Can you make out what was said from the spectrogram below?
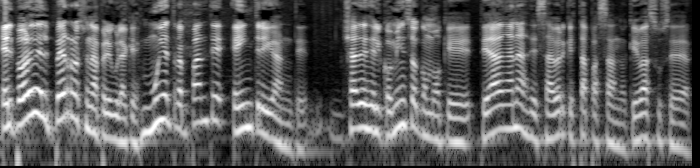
El poder del perro es una película que es muy atrapante e intrigante. Ya desde el comienzo como que te da ganas de saber qué está pasando, qué va a suceder.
